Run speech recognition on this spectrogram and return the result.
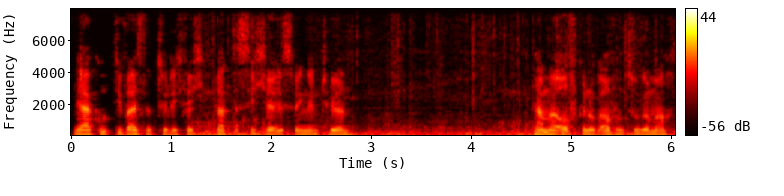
Ja, gut, die weiß natürlich, welche Platte sicher ist wegen den Türen. Die haben wir oft genug auf und zu gemacht.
